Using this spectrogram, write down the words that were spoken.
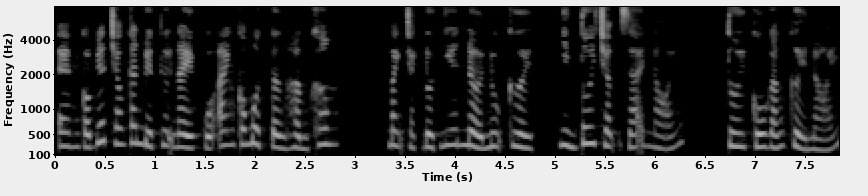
em có biết trong căn biệt thự này của anh có một tầng hầm không? Mạnh Trạch đột nhiên nở nụ cười, nhìn tôi chậm rãi nói. Tôi cố gắng cười nói,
